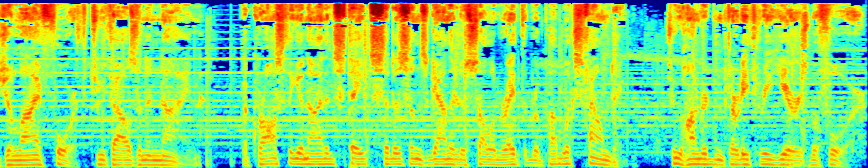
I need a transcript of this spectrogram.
July 4th, 2009. Across the United States, citizens gathered to celebrate the Republic's founding 233 years before.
